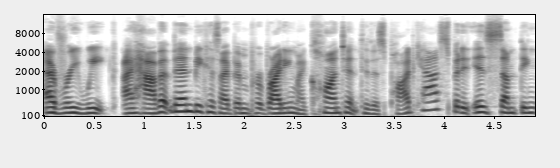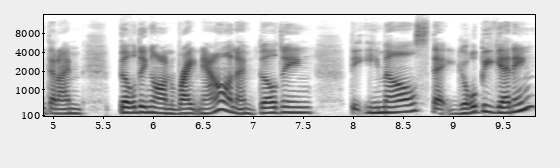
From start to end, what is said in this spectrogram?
every week. I haven't been because I've been providing my content through this podcast, but it is something that I'm building on right now. And I'm building the emails that you'll be getting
